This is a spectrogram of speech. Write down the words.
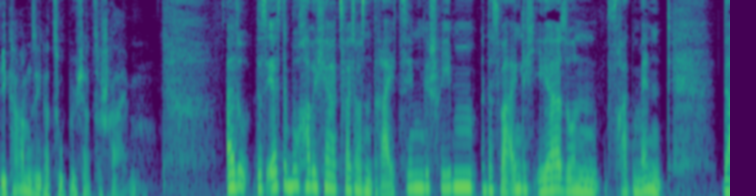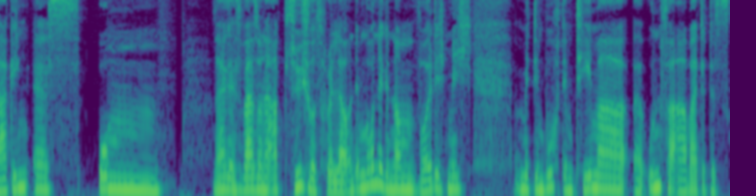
Wie kamen Sie dazu, Bücher zu schreiben? Also das erste Buch habe ich ja 2013 geschrieben. Das war eigentlich eher so ein Fragment. Da ging es um na, es war so eine Art Psychothriller und im Grunde genommen wollte ich mich mit dem Buch dem Thema äh, unverarbeitetes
